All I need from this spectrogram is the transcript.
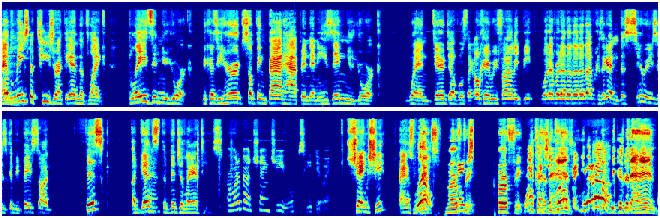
At Mm. least a teaser at the end of like Blade's in New York because he heard something bad happened and he's in New York when Daredevil's like, okay, we finally beat whatever, da da da da da. Because again, this series is gonna be based on Fisk against the vigilantes. Or what about Shang Chi? What was he doing? Shang-Chi as well. That's perfect. Perfect That's because of the actually hand. yeah. Because of the hand.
